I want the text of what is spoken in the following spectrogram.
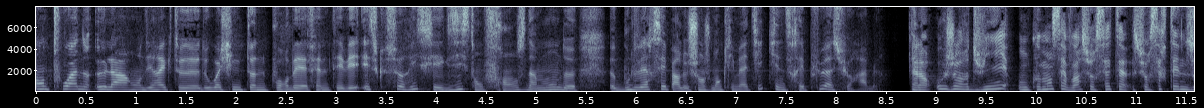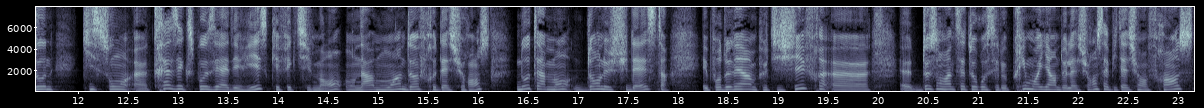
Antoine Eulard en direct de Washington pour BFM TV. Est-ce que ce risque existe en France d'un monde bouleversé par le changement climatique qui ne serait plus assurable? Alors aujourd'hui, on commence à voir sur, certaines zones qui sont euh, très exposées à des risques, effectivement, on a moins d'offres d'assurance, notamment dans le sud-est. Et pour donner un petit chiffre, euh, 227 euros, c'est le prix moyen de l'assurance habitation en France.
